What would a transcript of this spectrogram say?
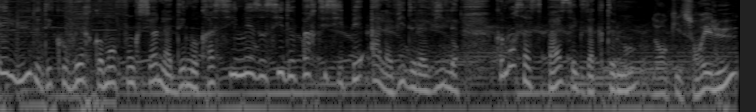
élus de découvrir comment fonctionne la démocratie, mais aussi de participer à la vie de la ville. Comment ça se passe exactement? Donc ils sont élus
